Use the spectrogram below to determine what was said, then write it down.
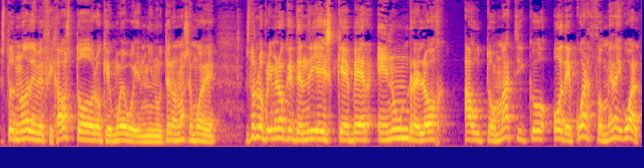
esto no debe, fijaos todo lo que muevo y el minutero no se mueve, esto es lo primero que tendríais que ver en un reloj automático o de cuarzo, me da igual,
